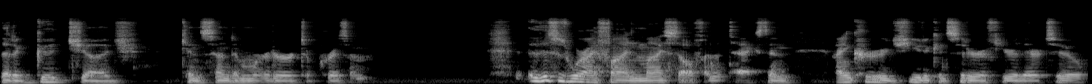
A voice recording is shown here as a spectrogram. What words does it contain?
that a good judge can send a murderer to prison. This is where I find myself in the text, and I encourage you to consider if you're there too.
